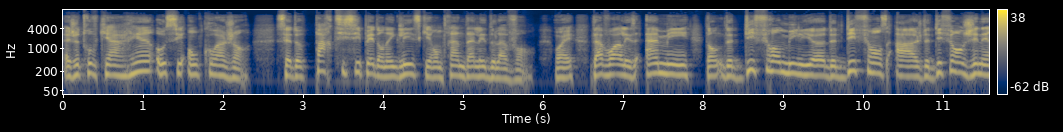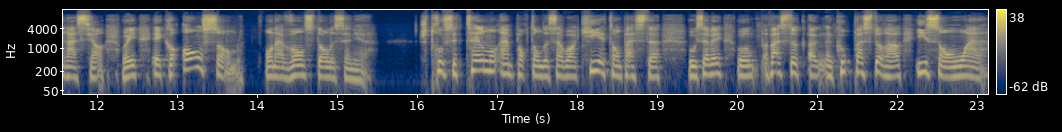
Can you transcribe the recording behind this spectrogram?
Et je trouve qu'il n'y a rien aussi encourageant, c'est de participer dans l'église qui est en train d'aller de l'avant. Oui, d'avoir les amis donc de différents milieux, de différents âges, de différentes générations, oui, et qu'ensemble on avance dans le Seigneur. Je trouve c'est tellement important de savoir qui est ton pasteur. Vous savez, un, pasteur, un couple pastoral, ils sont loin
